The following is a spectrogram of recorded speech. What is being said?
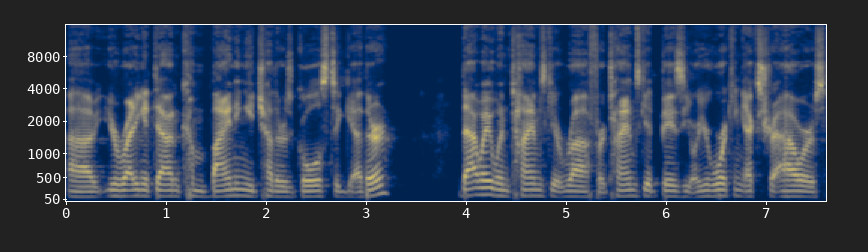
uh, you're writing it down combining each other's goals together that way when times get rough or times get busy or you're working extra hours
